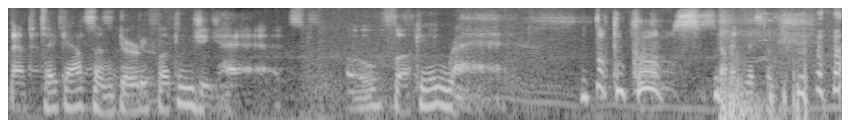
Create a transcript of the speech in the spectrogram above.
About to take out some dirty fucking jihads. Oh, fucking right. Fucking cunts! Damn it, missed him.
